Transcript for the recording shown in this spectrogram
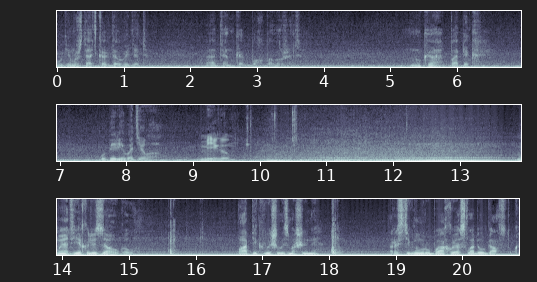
Будем ждать, когда выйдет. А там как Бог положит. Ну-ка, папик, убери водилу. Мигом. Мы отъехали за угол. Папик вышел из машины, расстегнул рубаху и ослабил галстук.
